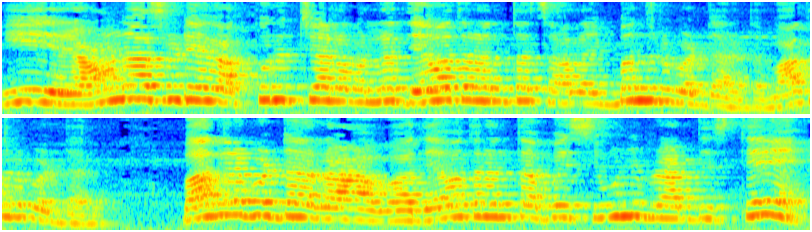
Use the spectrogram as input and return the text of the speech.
ఈ రావణాసురుడి అక్కురుత్యాల వల్ల దేవతలంతా చాలా ఇబ్బందులు పడ్డారట బాధలు పడ్డారు. బాధలు పడ్డారు? ఆ దేవతలంతా పోయి శివుడిని ప్రార్థిస్తే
